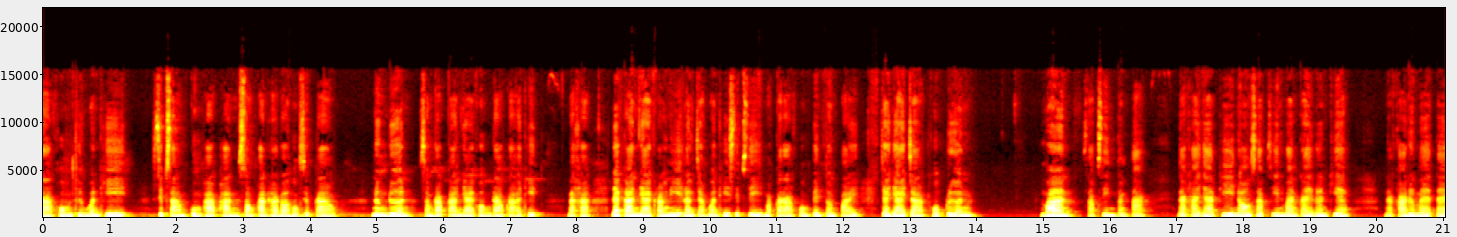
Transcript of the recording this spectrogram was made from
ราคมถึงวันที่ 13 กุมภาพันธ์ 2569 1 เดือนสำหรับการย้ายของดาวพระอาทิตย์นะคะ และการย้ายครั้งนี้หลังจากวันที่ 14 มกราคมเป็นต้นไป จะย้ายจากภพเรือน บ้านทรัพย์สินต่างๆนะคะญาติพี่น้องทรัพย์สินบ้านใกล้เรือนเคียง นะคะ หรือแม้แต่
